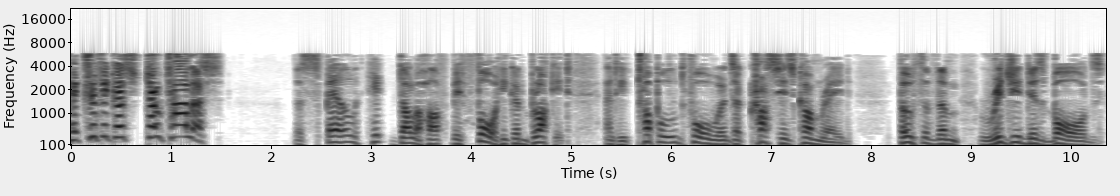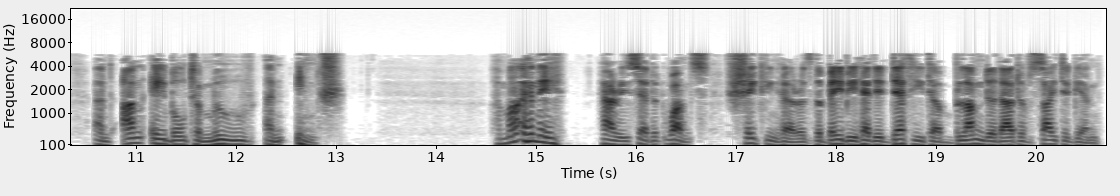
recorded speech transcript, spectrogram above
Petrificus totalus! The spell hit Dolohov before he could block it, and he toppled forwards across his comrade, both of them rigid as boards and unable to move an inch. Hermione, Harry said at once, shaking her as the baby-headed Death-Eater blundered out of sight again.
